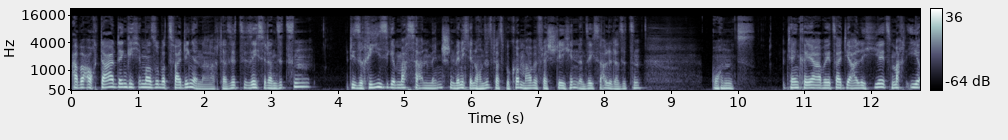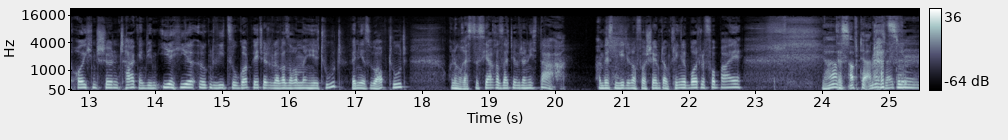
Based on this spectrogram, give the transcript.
aber auch da denke ich immer so über zwei Dinge nach. Da sitze, sehe ich sie dann sitzen, diese riesige Masse an Menschen. Wenn ich denn noch einen Sitzplatz bekommen habe, vielleicht stehe ich hinten, dann sehe ich sie alle da sitzen und denke, ja, aber jetzt seid ihr alle hier, jetzt macht ihr euch einen schönen Tag, indem ihr hier irgendwie zu Gott betet oder was auch immer ihr hier tut, wenn ihr es überhaupt tut. Und im Rest des Jahres seid ihr wieder nicht da. Am besten geht ihr noch verschämt am Klingelbeutel vorbei. Ja, das auf der anderen Seite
